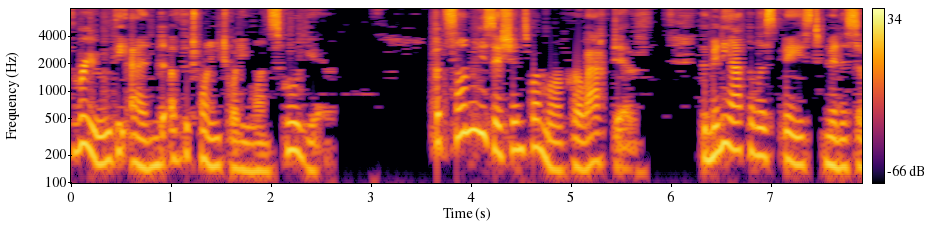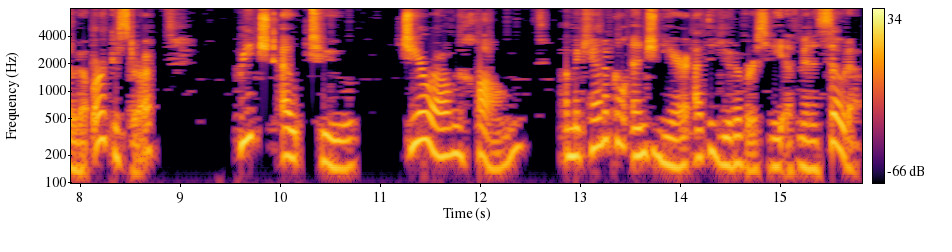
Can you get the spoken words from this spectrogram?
through the end of the 2021 school year. But some musicians were more proactive. The Minneapolis based Minnesota Orchestra reached out to Jiarong Hong, a mechanical engineer at the University of Minnesota.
